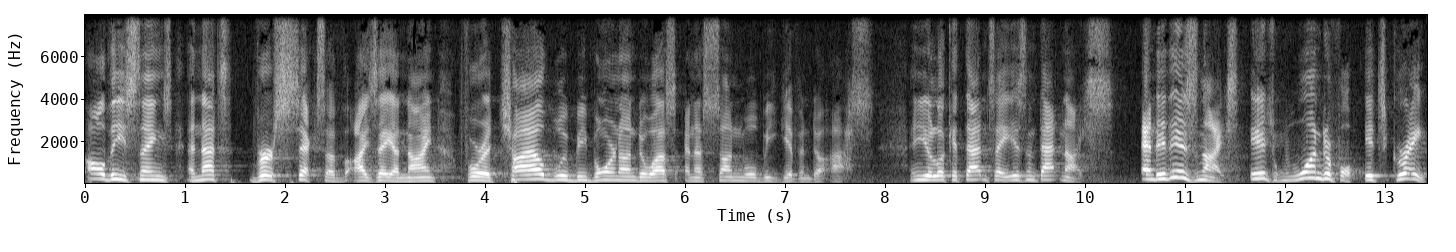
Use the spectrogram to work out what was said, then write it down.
all these things. And that's verse 6 of Isaiah 9 For a child will be born unto us, and a son will be given to us. And you look at that and say, Isn't that nice? And it is nice. It's wonderful. It's great.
